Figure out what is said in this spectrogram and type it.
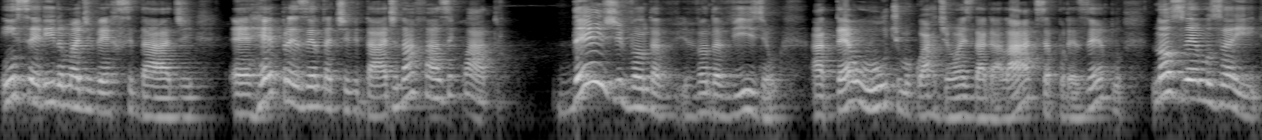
inserir uma diversidade, é, representatividade na fase 4. Desde Wanda, WandaVision até o último Guardiões da Galáxia, por exemplo, nós vemos aí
